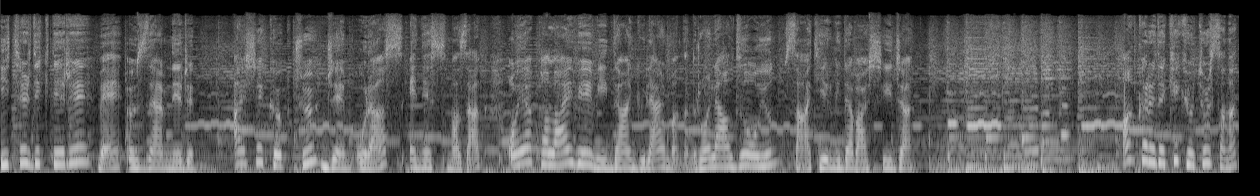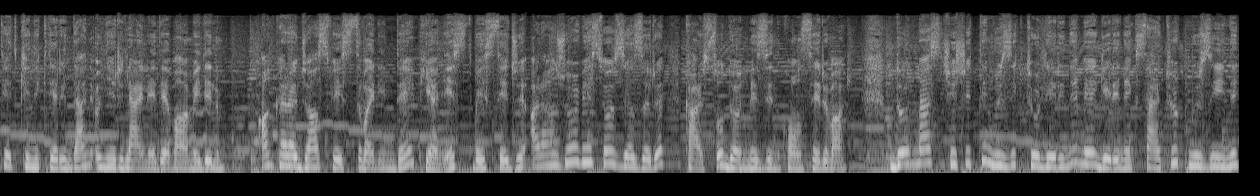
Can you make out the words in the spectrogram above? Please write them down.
yitirdikleri ve özlemleri. Ayşe Kökçü, Cem Uras, Enes Mazak, Oya Palay ve Vildan Gülerman'ın rol aldığı oyun saat 20'de başlayacak. Ankara'daki kültür sanat etkinliklerinden önerilerle devam edelim. Ankara Caz Festivali'nde piyanist, besteci, aranjör ve söz yazarı Karsu Dönmez'in konseri var. Dönmez çeşitli müzik türlerini ve geleneksel Türk müziğini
